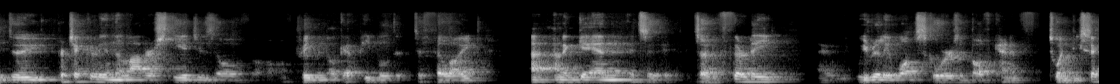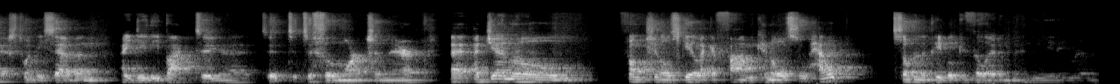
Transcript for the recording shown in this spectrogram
to do, particularly in the latter stages of, of treatment. I'll get people to, to fill out. And, and again, it's, a, it's out of 30. We really want scores above kind of 26, 27, ideally back to, uh, to, to, to, full marks in there. Uh, a general functional scale like a FAM can also help, something that people can fill out in, in the eating room.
